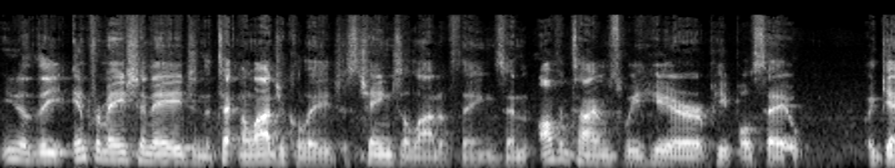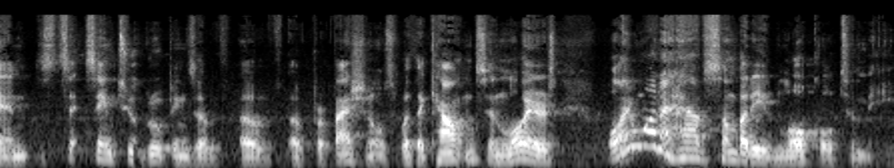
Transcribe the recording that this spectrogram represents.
you know the information age and the technological age has changed a lot of things, and oftentimes we hear people say, again, same two groupings of, of, of professionals with accountants and lawyers. Well, I want to have somebody local to me.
